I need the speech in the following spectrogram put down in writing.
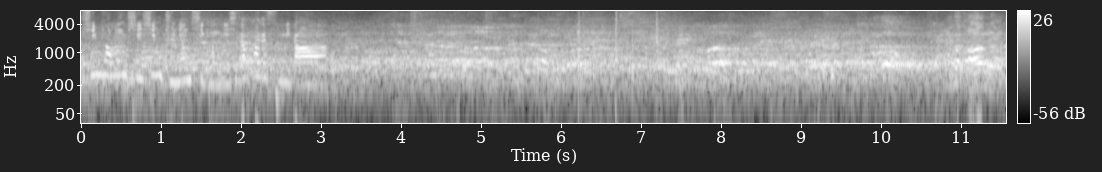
심형웅 씨, 심준영 씨 경기 시작하겠습니다. 이거 다음에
